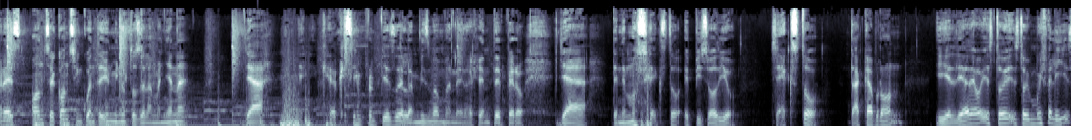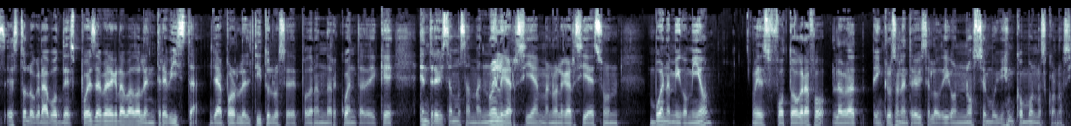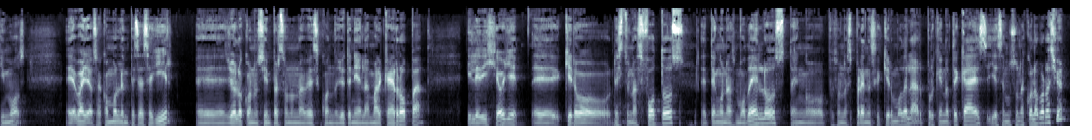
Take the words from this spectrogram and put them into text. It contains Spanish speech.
Señores, 11 con 51 minutos de la mañana. Ya, creo que siempre empiezo de la misma manera, gente, pero ya tenemos sexto episodio. Sexto. Está cabrón. Y el día de hoy estoy, estoy muy feliz. Esto lo grabo después de haber grabado la entrevista. Ya por el título se podrán dar cuenta de que entrevistamos a Manuel García. Manuel García es un buen amigo mío. Es fotógrafo. La verdad, incluso en la entrevista lo digo, no sé muy bien cómo nos conocimos. Eh, vaya, o sea, cómo lo empecé a seguir. Eh, yo lo conocí en persona una vez cuando yo tenía la marca de ropa. Y le dije, oye, eh, quiero, necesito unas fotos, eh, tengo unos modelos, tengo pues unas prendas que quiero modelar, ¿por qué no te caes? Y hacemos una colaboración.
